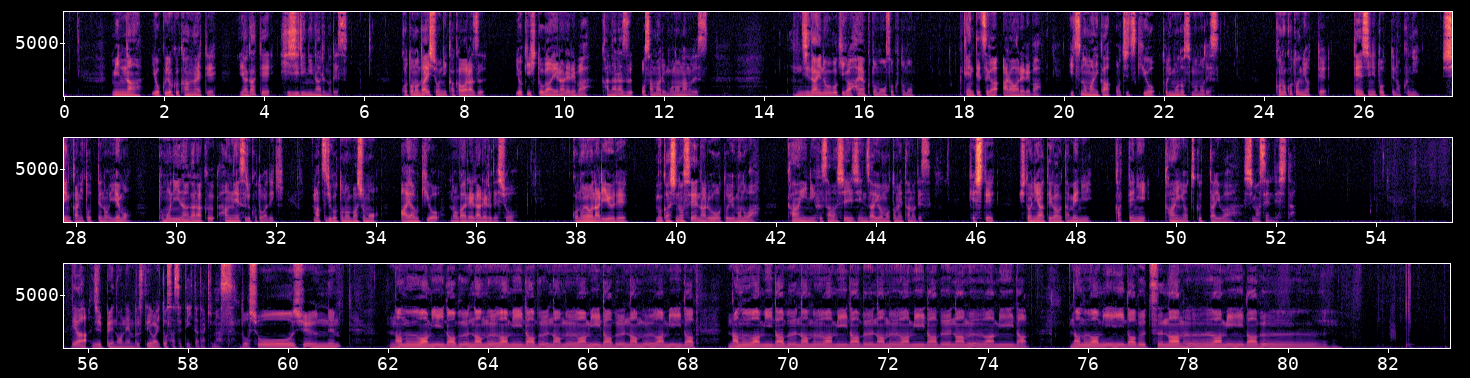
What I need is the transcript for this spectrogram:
みんなよくよく考えてやがて聖になるのです。事の大小にかかわらず良き人が得られれば必ず収まるものなのです。時代の動きが早くとも遅くとも献鉄が現れればいつの間にか落ち着きを取り戻すものです。このことによって天使にとっての国進化にとっての家も共に長らく繁栄することができ祭りごとの場所も危うきを逃れられるでしょう。このような理由で昔の聖なる王というものは官位にふさわしい人材を求めたのです。決して人にあてがうために勝手に官位を作ったりはしませんでした。では十平の念仏では意図させていただきます。土生十年ナムアミダブナムアミダブナムアミダブナムアミダブナムアミダブナムアミダブナムアミダブナムアミダブナムアミダブツナムアミダブ。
